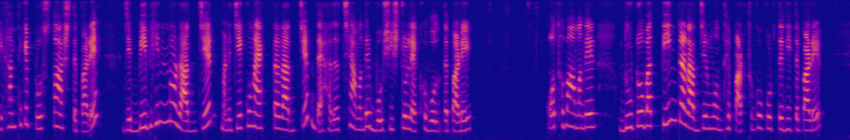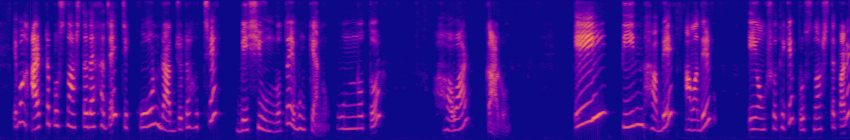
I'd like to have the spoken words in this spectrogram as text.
এখান থেকে প্রশ্ন আসতে পারে যে বিভিন্ন রাজ্যের মানে যে কোনো একটা রাজ্যের দেখা যাচ্ছে আমাদের বৈশিষ্ট্য লেখো বলতে পারে, অথবা আমাদের দুটো বা তিনটা রাজ্যের মধ্যে পার্থক্য করতে দিতে পারে। এবং আরেকটা প্রশ্ন আসতে দেখা যায় যে কোন রাজ্যটা হচ্ছে বেশি উন্নত এবং কেন? উন্নতর হওয়ার কারণ। এই তিনভাবে আমাদের এই অংশ থেকে প্রশ্ন আসতে পারে।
